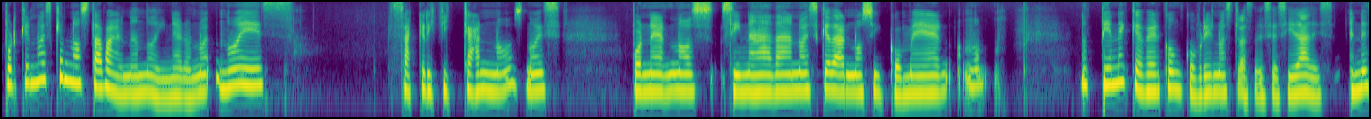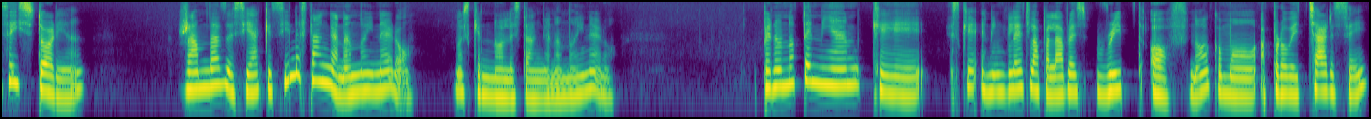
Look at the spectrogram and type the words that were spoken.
porque no es que no estaba ganando dinero, no, no es sacrificarnos, no es ponernos sin nada, no es quedarnos sin comer, no, tiene que ver con cubrir nuestras necesidades. En esa historia, Ramdas decía que sí le estaban ganando dinero, no es que no le estaban ganando dinero, pero no tenían que, es que en inglés la palabra es ripped off, ¿no? Como aprovecharse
